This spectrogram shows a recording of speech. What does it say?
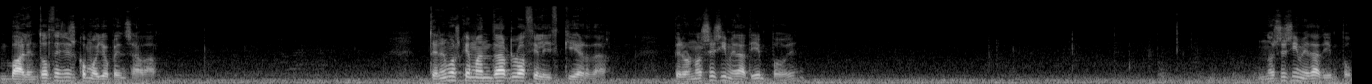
Vale, entonces es como yo pensaba. Tenemos que mandarlo hacia la izquierda. Pero no sé si me da tiempo, ¿eh? No sé si me da tiempo.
